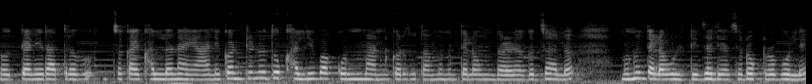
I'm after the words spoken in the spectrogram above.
त्याने रात्रचं काय खाल्लं नाही आणि कंटिन्यू तो खाली वाकून मान करत होता. म्हणून त्याला उमदळल्यागत झालं. म्हणून त्याला उलटी झाली असं डॉक्टर बोलले.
